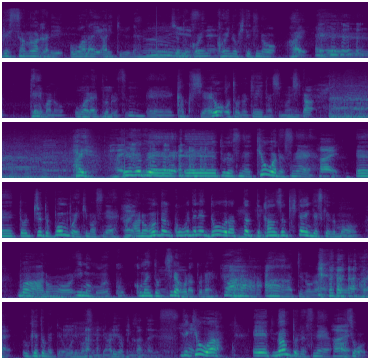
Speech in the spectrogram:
激しさの中にお笑いありというね、うん。ちょっと恋恋の木的の、はいえーテーマのお笑いプロレス、うんえー各試合をお届けいたしました。はい、はい。ということで、えーっとですね、今日はですね、はい。えーっとちょっとポンポンいきますね。はい。あの本当はここでねどうだったって感想聞きたいんですけども、まああの今もココメントちらほらとね、ああああっていうのが はい受け止めておりますのでありがとうよございます。で今日はえーっとなんとですね、はい。あそう。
